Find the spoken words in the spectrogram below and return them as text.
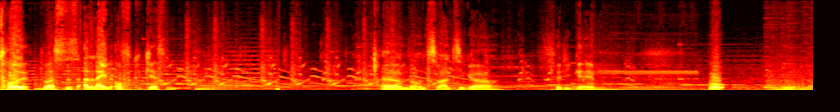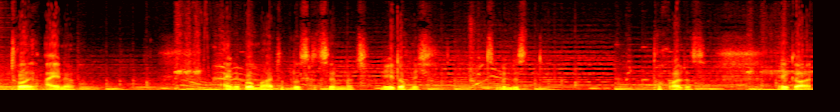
Toll, du hast es allein aufgegessen. Ähm, noch ein 20er für die Gelben. Oh, hm, toll, eine. Eine Bombe hatte bloß gezündet. Nee, doch nicht. Zumindest doch alles. Egal.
